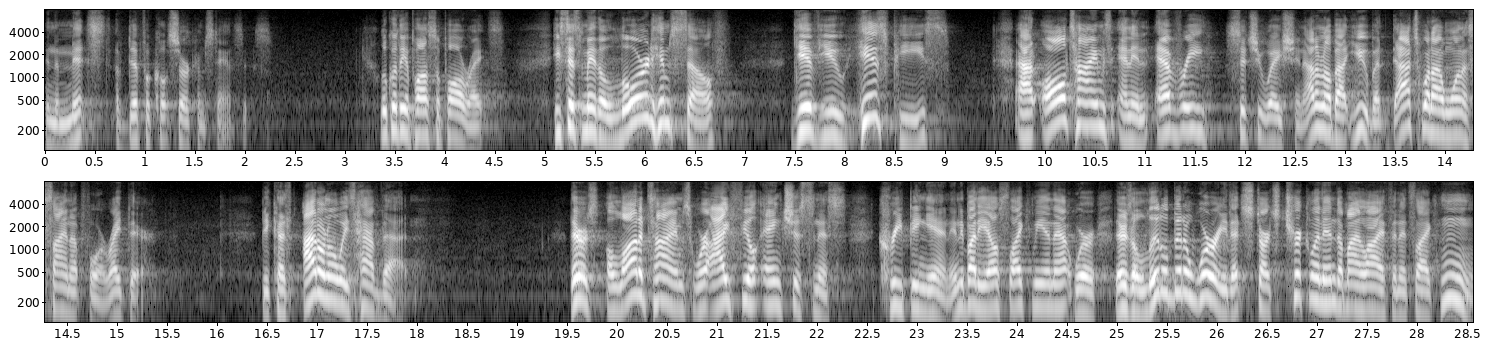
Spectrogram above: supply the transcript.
in the midst of difficult circumstances. Look what the Apostle Paul writes. He says, May the Lord Himself give you His peace at all times and in every situation. I don't know about you, but that's what I want to sign up for right there. Because I don't always have that. There's a lot of times where I feel anxiousness creeping in. Anybody else like me in that? Where there's a little bit of worry that starts trickling into my life, and it's like, hmm,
